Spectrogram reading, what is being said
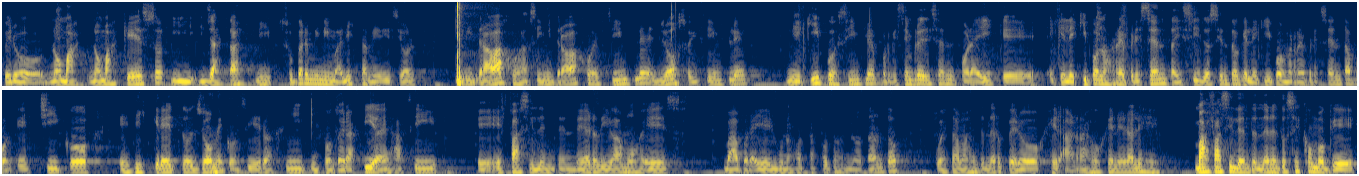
pero no más, no más que eso y, ya está súper minimalista mi edición. Mi trabajo es así, mi trabajo es simple, yo soy simple, mi equipo simple, porque siempre dicen por ahí que, que el equipo nos representa y sí, yo siento que el equipo me representa porque es chico, es discreto, yo me considero así, mi fotografía es así, eh, es fácil de entender, digamos, es va por ahí algunas otras fotos no tanto, cuesta más entender, pero a rasgos generales es más fácil de entender, entonces como que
